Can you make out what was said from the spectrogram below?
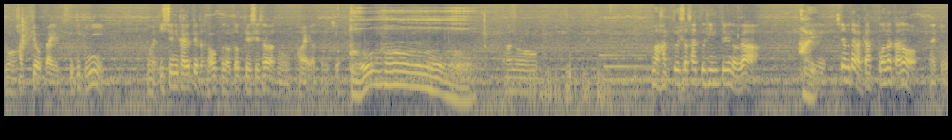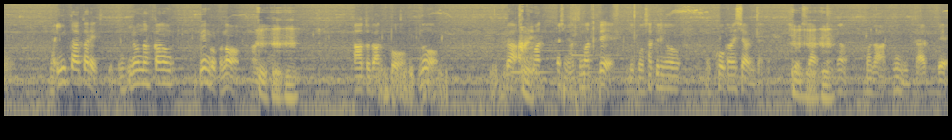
のを発表会するときに、まあ、一緒に通ってたその奥野と結成したのがそのハワイだったんですよ。あのまあ、発表した作品というのが、はい。えーそれもだから学校の中の、えっとまあ、インターカレッジっていろんな他の全国のあのアート学校のが集まっ、確かに集まってでこう作品を交換し合うみたいな。披露し合うみたいな場が年に1回あって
